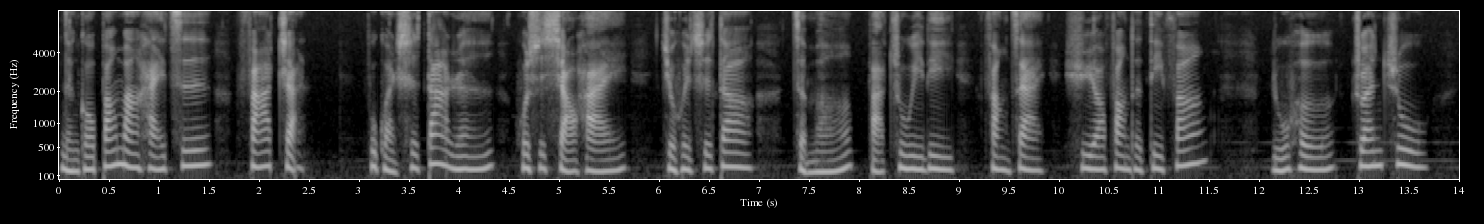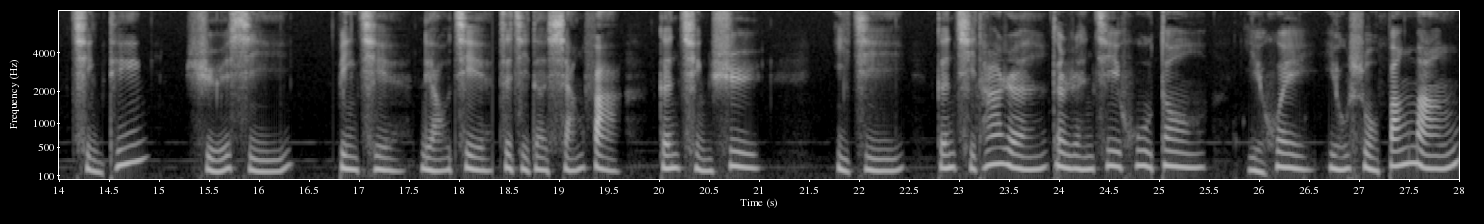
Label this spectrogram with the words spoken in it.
能够帮忙孩子发展，不管是大人或是小孩，就会知道。怎么把注意力放在需要放的地方？如何专注、倾听、学习，并且了解自己的想法跟情绪，以及跟其他人的人际互动，也会有所帮忙。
